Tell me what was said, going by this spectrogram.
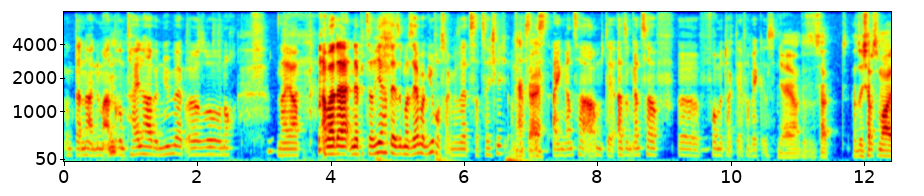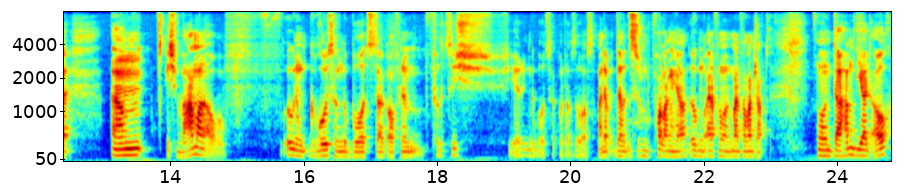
und dann an einem anderen Teilhabe in Nürnberg oder so noch. Naja, aber da in der Pizzeria hat er immer selber Gyros angesetzt tatsächlich. Und Ja, das geil. ist ein ganzer Abend, der, also ein ganzer äh, Vormittag, der einfach weg ist. Ja, ja, das ist halt. Also ich habe es mal. Ähm, ich war mal auf irgendeinem größeren Geburtstag, auf einem 40-jährigen Geburtstag oder sowas. Das ist schon vor lange her, irgendeiner von meiner Verwandtschaft. Und da haben die halt auch,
